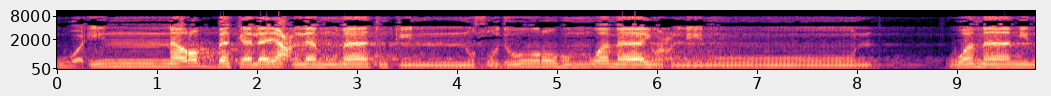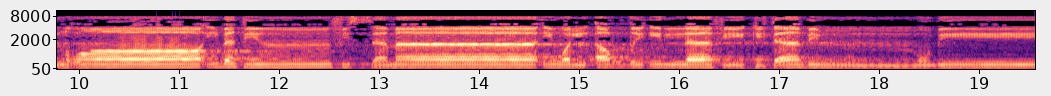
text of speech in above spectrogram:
وَإِنَّ رَبَّكَ لَيَعْلَمُ مَا تُكِنُّ صُدُورُهُمْ وَمَا يُعْلِنُونَ وَمَا مِنْ غَائِبَةٍ فِي السَّمَاءِ وَالْأَرْضِ إِلَّا فِي كِتَابٍ مُّبِينٍ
